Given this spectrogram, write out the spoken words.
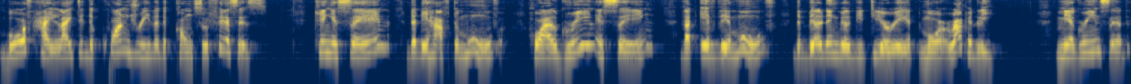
both highlighted the quandary that the council faces. King is saying that they have to move, while Green is saying that if they move, the building will deteriorate more rapidly. Mayor Green said,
